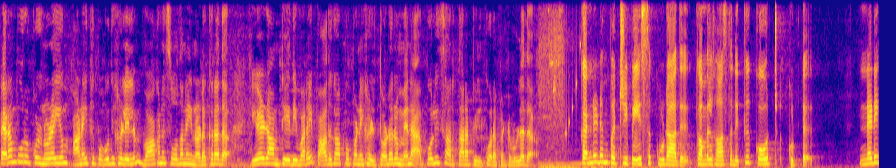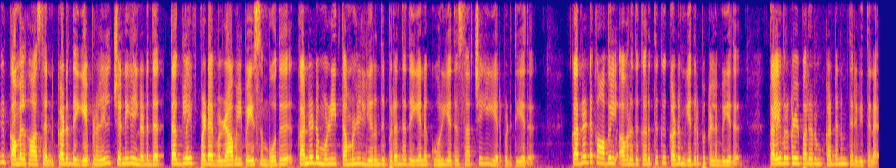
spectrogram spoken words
பெரம்பூருக்குள் நுழையும் அனைத்து பகுதிகளிலும் வாகன சோதனை நடக்கிறது. ஏழாம் தேதி வரை பாதுகாப்பு பணிகள் தொடரும் என போலீசார் தரப்பில் கூறப்பட்டுள்ளது. கன்னடம் பற்றி பேசக்கூடாது. கமல்ஹாசனுக்கு கோர்ட் குட்டு. நடிகர் கமல்ஹாசன் கடந்த ஏப்ரலில் சென்னையில் நடந்த தக்லைஃப் பட விழாவில் பேசும்போது கன்னட மொழி தமிழில் இருந்து பிறந்தது என கூறியது சர்ச்சையை ஏற்படுத்தியது. கர்நாடகாவில் அவரது கருத்துக்கு கடும் எதிர்ப்பு கிளம்பியது. தலைவர்கள் பலரும் கண்டனம் தெரிவித்தனர்.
